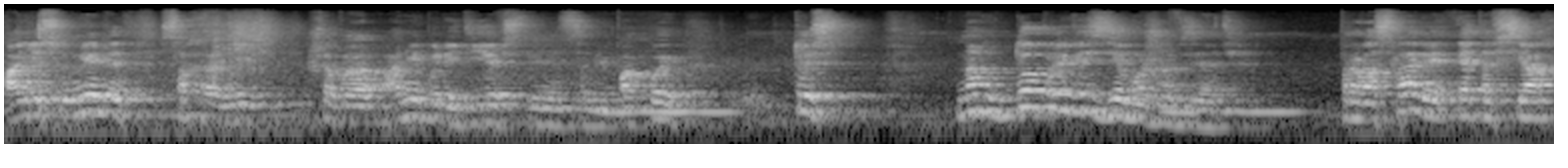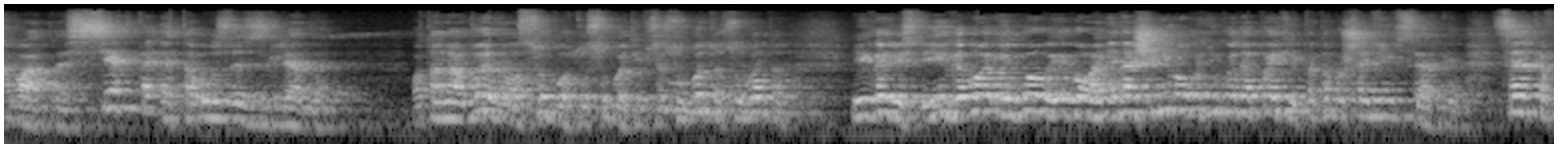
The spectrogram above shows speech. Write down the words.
Они сумели сохранить, чтобы они были девственницами, покой. То есть нам доброе везде можно взять. Православие – это всеохватность. Секта – это узость взгляда. Вот она вырвала субботу, субботу, все, суббота, суббота. Иеговисты, Иегова, Иегова, Иегова, они дальше не могут никуда пойти, потому что они в церкви. Церковь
